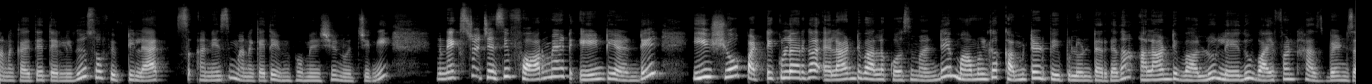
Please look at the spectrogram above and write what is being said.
మనకైతే తెలీదు. సో ఫిఫ్టీ ల్యాక్స్ అనేసి మనకైతే ఇన్ఫర్మేషన్ వచ్చింది. నెక్స్ట్ వచ్చేసి ఫార్మాట్ ఏంటి అంటే ఈ షో పర్టికులర్గా ఎలాంటి వాళ్ళ కోసం అంటే మామూలుగా కమిటెడ్ పీపుల్ ఉంటారు కదా అలాంటి వాళ్ళు లేదు వైఫ్ అండ్ హస్బెండ్స్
